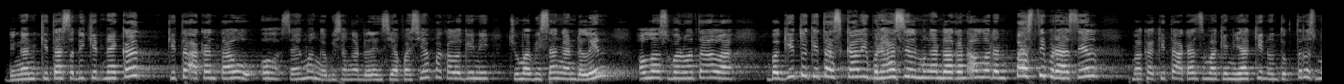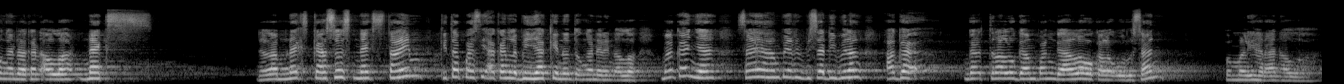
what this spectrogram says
Dengan kita sedikit nekat, kita akan tahu, oh saya mah nggak bisa ngandelin siapa-siapa kalau gini, cuma bisa ngandelin Allah Subhanahu Wa Taala. Begitu kita sekali berhasil mengandalkan Allah dan pasti berhasil, maka kita akan semakin yakin untuk terus mengandalkan Allah next. Dalam next kasus, next time, kita pasti akan lebih yakin untuk mengandalkan Allah. Makanya saya hampir bisa dibilang agak nggak terlalu gampang galau kalau urusan pemeliharaan Allah.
